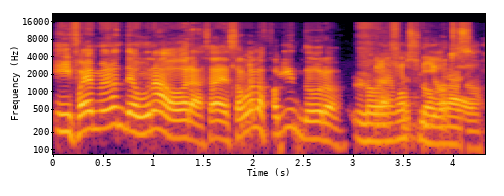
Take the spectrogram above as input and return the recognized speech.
y fue en menos de una hora. ¿sabes? Somos los fucking duros. Lo Gracias, hemos Dios. logrado.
